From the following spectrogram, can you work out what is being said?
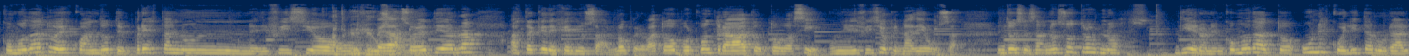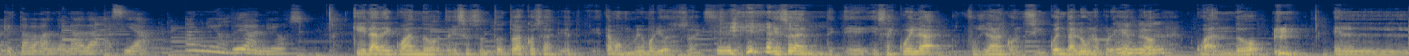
Comodato es cuando te prestan un edificio, un pedazo usarlo. de tierra, hasta que dejes de usarlo, pero va todo por contrato, todo así, un edificio que nadie usa. Entonces a nosotros nos dieron en comodato una escuelita rural que estaba abandonada hacía años de años. Que era de cuando. Eso son to- todas cosas. que Estamos memoriosos hoy. Sí. Eso era- eh, esa escuela funcionaba con 50 alumnos, por ejemplo, cuando el-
